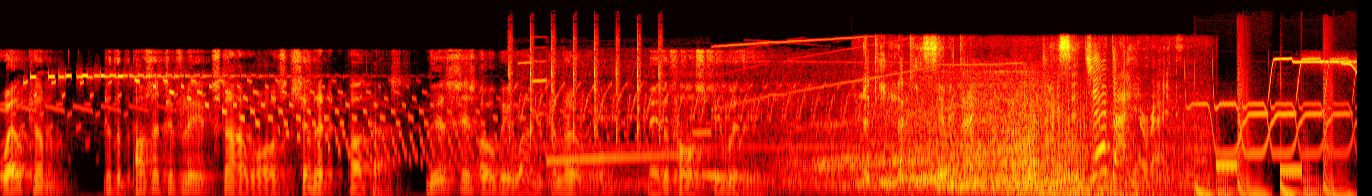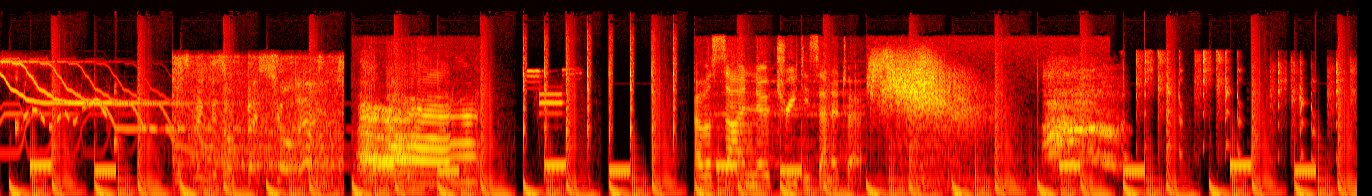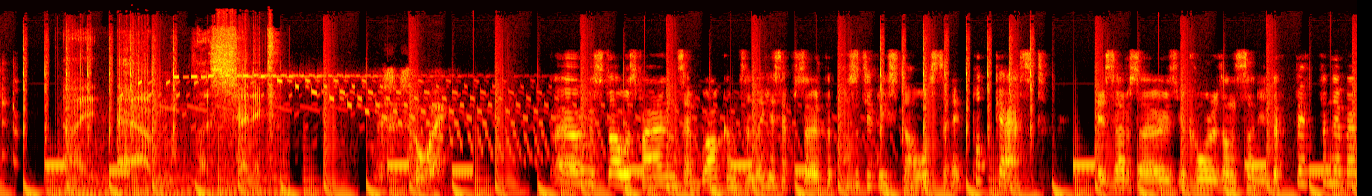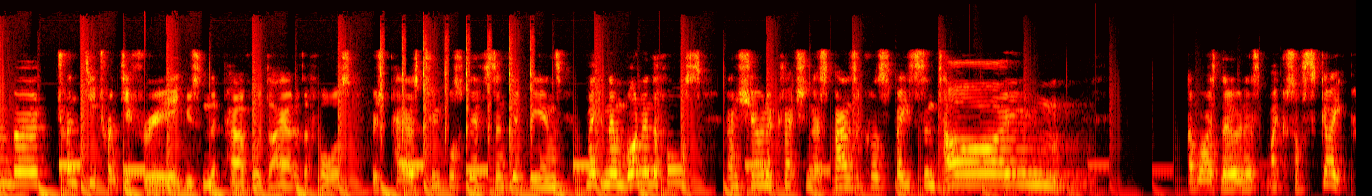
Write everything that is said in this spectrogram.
Welcome to the Positively Star Wars Senate podcast. This is Obi Wan Kenobi. May the Force be with you. Looky, looky, Senator. Decent Jedi arriving. Fans, and welcome to the latest episode of the Positively Star Wars Senate podcast. This episode is recorded on Sunday, the 5th of November 2023, using the powerful diode of the Force, which pairs two positive sentient beings, making them one in the Force, and showing a connection that spans across space and time. Otherwise known as Microsoft Skype.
